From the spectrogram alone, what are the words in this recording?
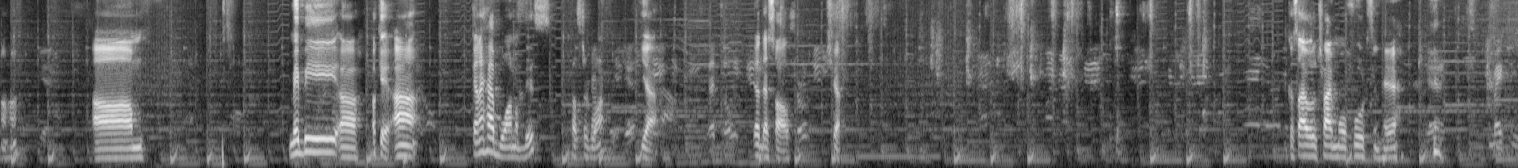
Uh huh. Yeah. Um, maybe. Uh, okay. Uh, can I have one of this custard one? Yeah, Yeah. that's all. Yeah, that's all. Sure. Sure. Because I will try more foods in here. Yeah. Making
